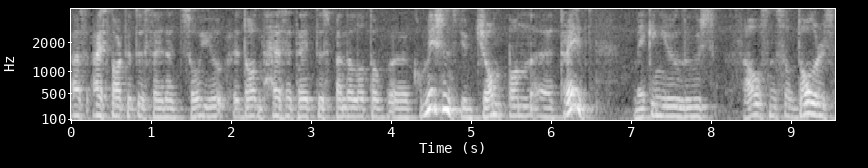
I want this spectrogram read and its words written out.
as I started to say that, so you don't hesitate to spend a lot of uh, commissions, you jump on uh, trades, making you lose thousands of dollars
